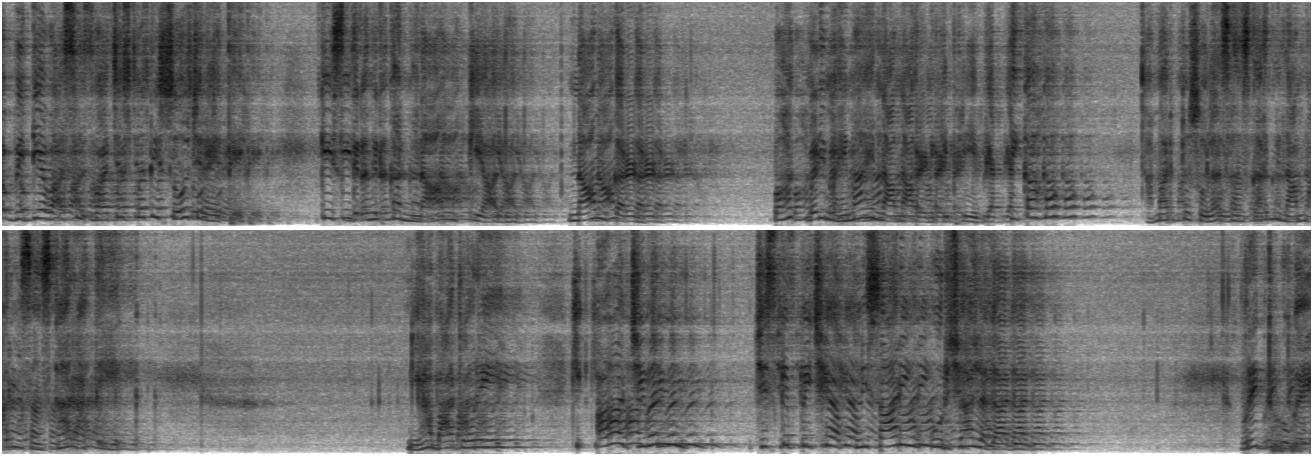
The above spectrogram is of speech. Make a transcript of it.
अब विद्या वाचस्पति सोच रहे थे कि इस ग्रंथ का नाम क्या दो। नामकरण। बहुत बड़ी महिमा है नामकरण की। फिर ये व्यक्ति का हो। हमारे तो सोलह संस्कार में नामकरण संस्कार आते हैं। यहाँ बात हो रही है कि आज जीवन जिसके पीछे अपनी सारी ऊर्जा लगा दी। वृद्ध हो गए।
